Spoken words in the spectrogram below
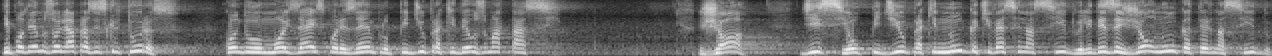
E podemos olhar para as Escrituras, quando Moisés, por exemplo, pediu para que Deus o matasse. Jó disse ou pediu para que nunca tivesse nascido, ele desejou nunca ter nascido.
